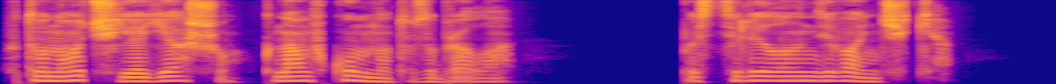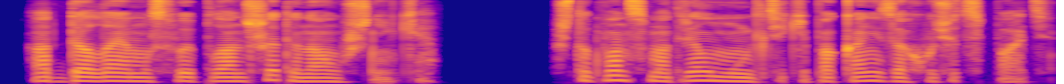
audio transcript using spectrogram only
В ту ночь я Яшу к нам в комнату забрала, постелила на диванчике, отдала ему свой планшет и наушники, чтобы он смотрел мультики, пока не захочет спать.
